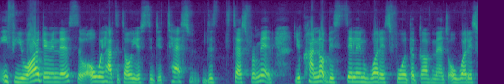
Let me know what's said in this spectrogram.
if you are doing this all we have to tell you is to detest detest from it. You cannot be stealing what is for the government or what is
